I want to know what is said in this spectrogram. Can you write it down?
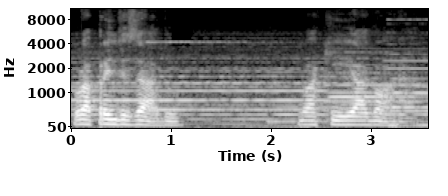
para o aprendizado no aqui e agora.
